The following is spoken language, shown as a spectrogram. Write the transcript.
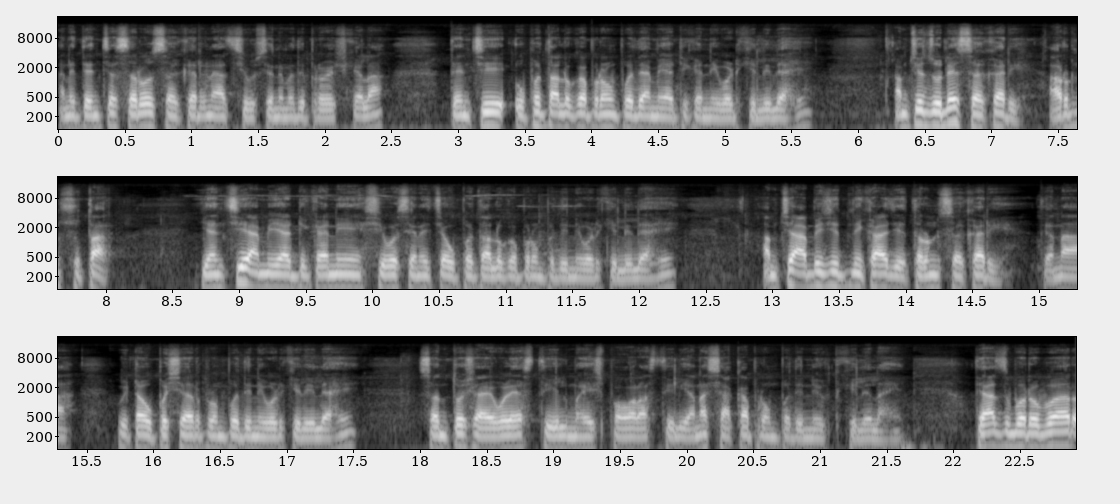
आणि त्यांच्या सर्व सहकार्याने आज शिवसेनेमध्ये प्रवेश केला. त्यांची उपतालुका प्रमुखपदी आम्ही या ठिकाणी निवड केलेली आहे. आमचे जुने सहकारी अरुण सुतार यांची आम्ही या ठिकाणी शिवसेनेच्या उपतालुका प्रमुखपदी निवड केलेली आहे. आमचे अभिजित निकाळजे तरुण सहकारी त्यांना विटा उपशहर प्रमुखपदी निवड केलेली आहे. संतोष आयवळे असतील महेश पवार असतील यांना शाखा प्रमुखपदी नियुक्त केलेलं आहे. त्याचबरोबर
